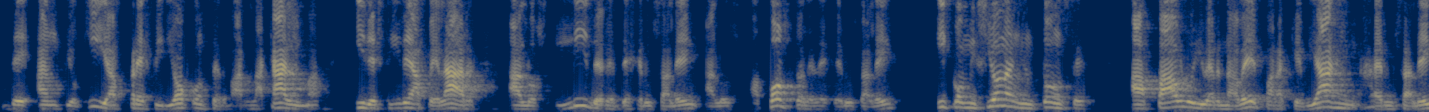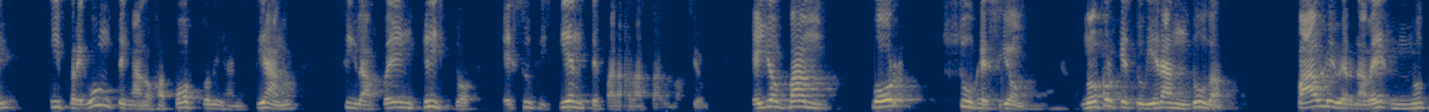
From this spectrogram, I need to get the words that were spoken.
de Antioquía prefirió conservar la calma y decide apelar a los líderes de Jerusalén, a los apóstoles de Jerusalén, y comisionan entonces a Pablo y Bernabé para que viajen a Jerusalén y pregunten a los apóstoles ancianos si la fe en Cristo es suficiente para la salvación. Ellos van por sujeción, no porque tuvieran duda. Pablo y Bernabé no,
